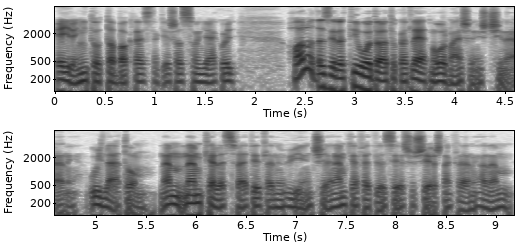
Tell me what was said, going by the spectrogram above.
egyre nyitottabbak lesznek, és azt mondják, hogy hallod, azért a ti oldalatokat lehet normálisan is csinálni. Úgy látom. Nem, nem kell ezt feltétlenül hülyén csinálni, nem kell feltétlenül szélsőségesnek lenni, hanem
